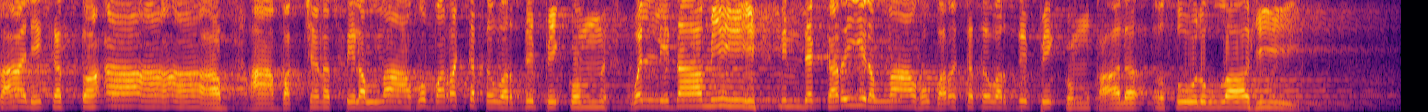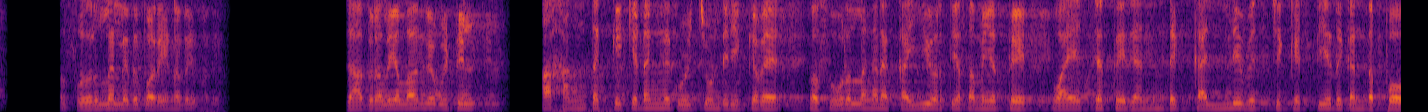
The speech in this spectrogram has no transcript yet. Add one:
ദാലിക ത്വആം. ആ ഭക്ഷണത്തിൽ അല്ലാഹു ബറക്കത്ത് വർദ്ധിപ്പിക്കും. വല്ലിദാമി നിന്റെ കറിയിൽ അല്ലാഹു ബറക്കത്ത് വർദ്ധിപ്പിക്കും. കാല റസൂലുള്ളാഹി. റസൂലുള്ളല്ലേ ഇത് പറയുന്നത്? ജാബിർ അലി അള്ളാഹുവിന്റെ വീട്ടിൽ ആ ഹന്തക്ക് കിടങ്ങ് കുഴിച്ചുകൊണ്ടിരിക്കവേ റസൂലുള്ള അങ്ങനെ കൈ ഉയർത്തിയ സമയത്ത് വയറ്റത്ത് രണ്ട് കല്ല് വെച്ച് കെട്ടിയത് കണ്ടപ്പോൾ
